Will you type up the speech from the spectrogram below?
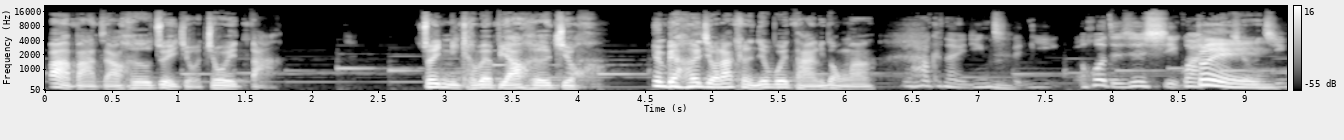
爸爸只要喝醉酒就会打，所以你可不可以不要喝酒？因为不要喝酒，他可能就不会打，你懂吗？他可能已经成瘾了，或者是习惯酒精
